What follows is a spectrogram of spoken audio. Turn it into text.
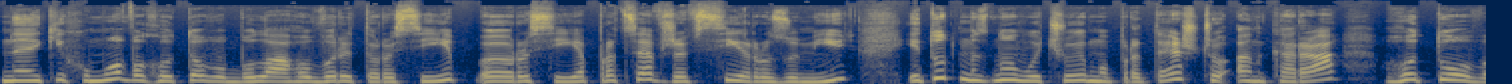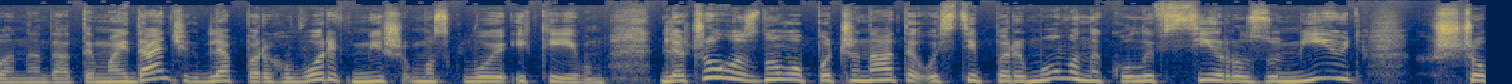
на яких умовах готова була говорити Росії. Росія про це вже всі розуміють, і тут ми знову чуємо про те, що Анкара готова надати майдан майданчик для переговорів між Москвою і Києвом. Для чого знову починати ось ці перемовини, коли всі розуміють, що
